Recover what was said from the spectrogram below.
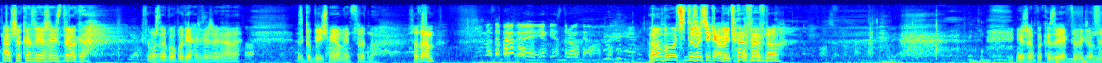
Tam się okazuje, że jest droga, którą można było podjechać wyżej, no ale zgubiliśmy ją, więc trudno. Co tam? Nie ma zabawy, jak jest droga. No, było ci dużo ciekawiej, to na pewno. Już wam pokazuję, jak to wygląda.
